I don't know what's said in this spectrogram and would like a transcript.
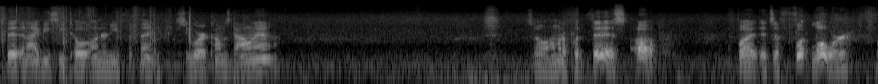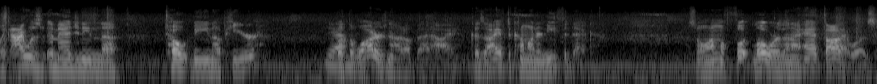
fit an IBC tote underneath the thing. See where it comes down at? So I'm gonna put this up, but it's a foot lower. Like I was imagining the tote being up here, Yeah. but the water's not up that high because I have to come underneath the deck. So I'm a foot lower than I had thought I was.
